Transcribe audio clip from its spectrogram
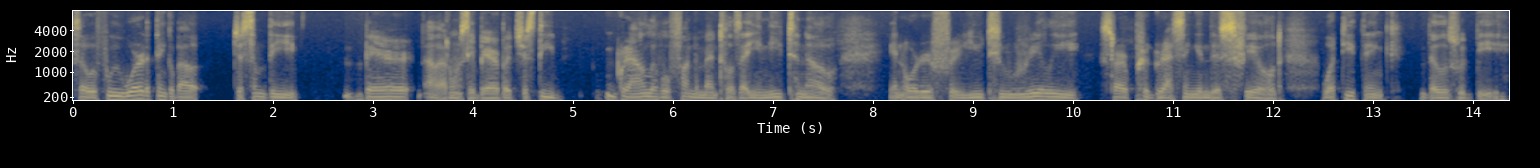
So if we were to think about just some of the bare, I don't want to say bare, but just the ground level fundamentals that you need to know in order for you to really start progressing in this field, what do you think those would be?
